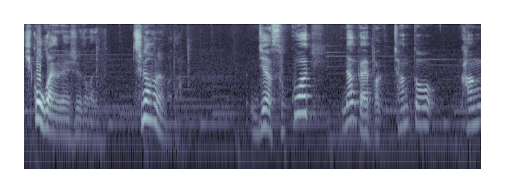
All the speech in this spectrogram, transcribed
非公開の練習とかで違うのよまた。じゃあそこはなんかやっぱちゃんと考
